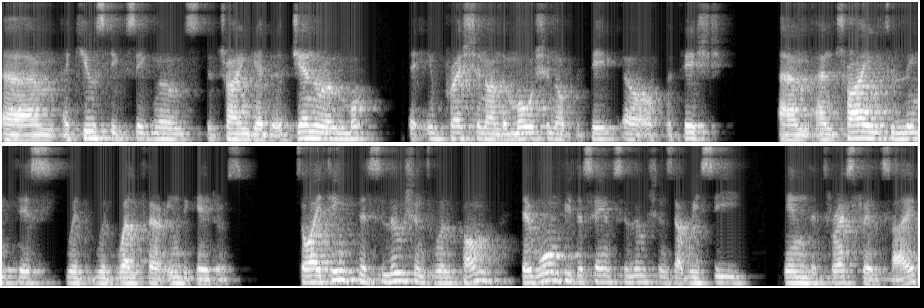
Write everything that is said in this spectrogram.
um, acoustic signals to try and get a general impression on the motion of the, pig, uh, of the fish um, and trying to link this with, with welfare indicators. So I think the solutions will come. They won't be the same solutions that we see in the terrestrial side.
